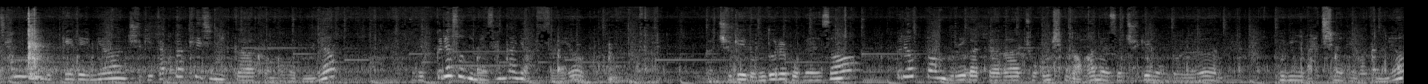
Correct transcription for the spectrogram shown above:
찬물을 붓게 되면 죽이 딱딱해지니까 그런 거거든요. 근데 끓여서 넣으면 상관이 없어요. 죽의 농도를 보면서 끓였던 물을 갖다가 조금씩 넣어가면서 죽의 농도는 본인이 맞추면 되거든요.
